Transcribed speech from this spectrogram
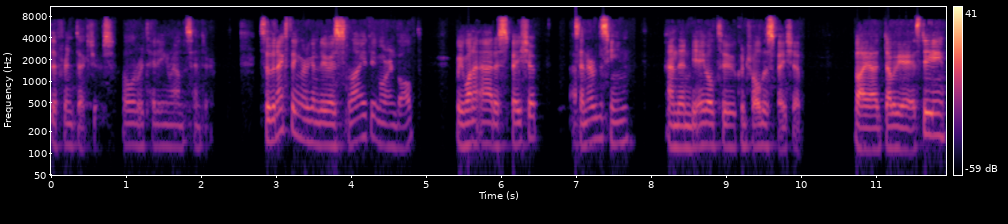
different textures, all rotating around the center. So the next thing we're going to do is slightly more involved. We want to add a spaceship at the center of the scene and then be able to control the spaceship via WASD.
